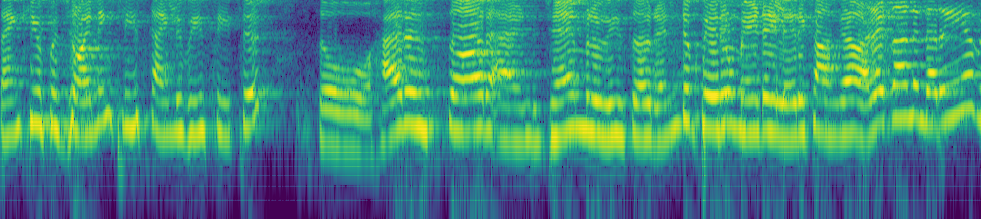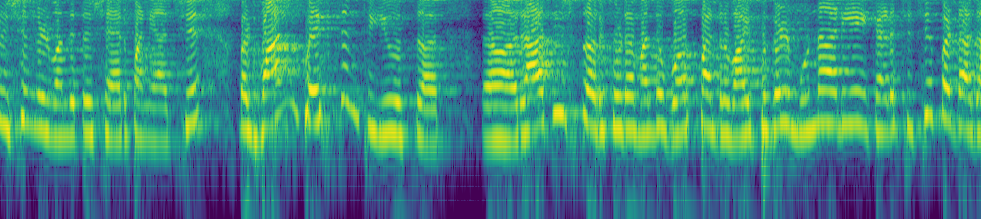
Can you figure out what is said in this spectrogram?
Thank you for joining. Please kindly be seated. So Harris sir and Jayam Ravi sir ரெண்டு பேரும் மேடையில் இருக்காங்க. அழகான நிறைய விஷயங்கள் வந்துட்டு ஷேர் பண்ணியாச்சு. But one question to you sir Rajesh sir கூட வந்து ஒர்க் பண்ற வாய்ப்புகள் முன்னாடியே கிடைச்சிச்சு. பட் அது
